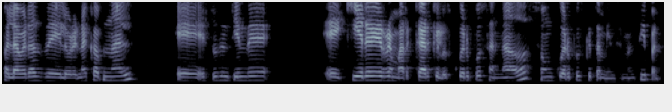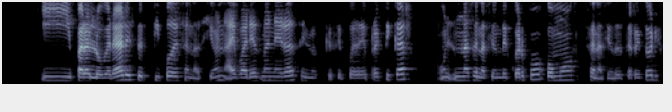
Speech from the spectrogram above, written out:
Palabras de Lorena Capnal, eh, esto se entiende eh, quiere remarcar que los cuerpos sanados son cuerpos que también se emancipan. Y para lograr este tipo de sanación hay varias maneras en las que se puede practicar una sanación de cuerpo como sanación de territorio.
